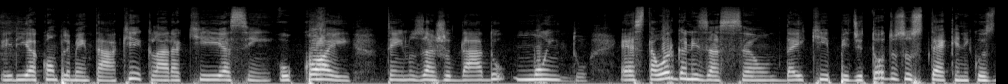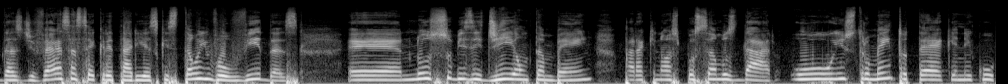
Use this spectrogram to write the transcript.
iria complementar aqui, Clara, que assim o COI tem nos ajudado muito. Esta organização da equipe de todos os técnicos das diversas secretarias que estão envolvidas é, nos subsidiam também para que nós possamos dar o instrumento técnico,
